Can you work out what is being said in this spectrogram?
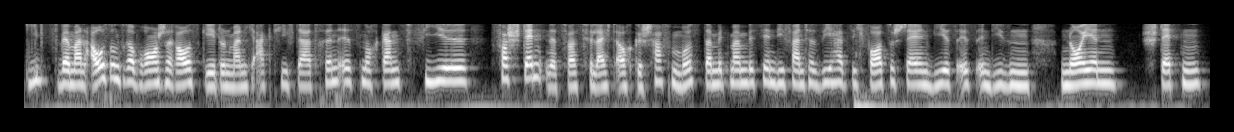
gibt es, wenn man aus unserer Branche rausgeht und man nicht aktiv da drin ist, noch ganz viel Verständnis, was vielleicht auch geschaffen muss, damit man ein bisschen die Fantasie hat, sich vorzustellen, wie es ist, in diesen neuen Städten,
